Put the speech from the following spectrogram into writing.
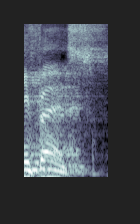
Defense.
